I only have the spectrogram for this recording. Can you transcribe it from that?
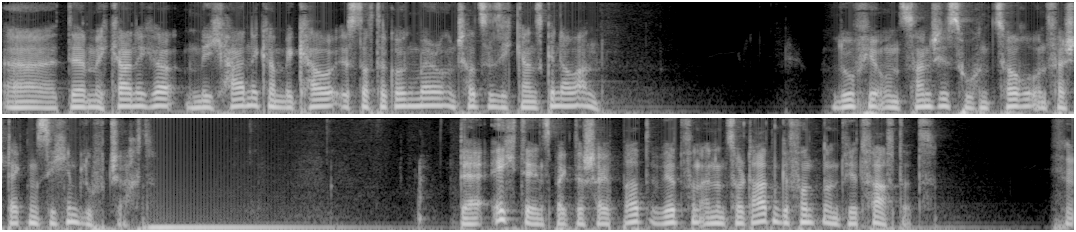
Äh, der Mechaniker, Mechaniker Mikao ist auf der Going Marrow und schaut sie sich ganz genau an. Luffy und Sanji suchen Zorro und verstecken sich im Luftschacht. Der echte Inspektor Shepard wird von einem Soldaten gefunden und wird verhaftet.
